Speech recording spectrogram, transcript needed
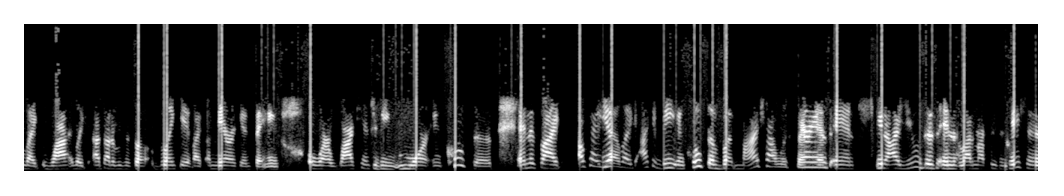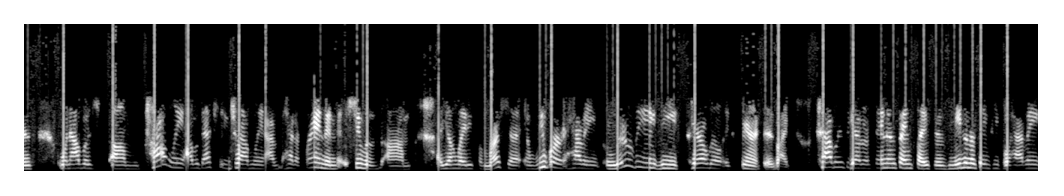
like why like I thought it was just a blanket like American thing or why can't you be more inclusive? And it's like, okay, yeah, like I can be inclusive, but my travel experience and you know, I use this in a lot of my presentations. When I was um traveling, I was actually traveling I had a friend and she was um a young lady from Russia and we were having literally these parallel experiences. Like traveling together, staying in the same places, meeting the same people, having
